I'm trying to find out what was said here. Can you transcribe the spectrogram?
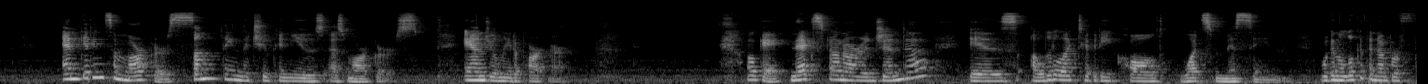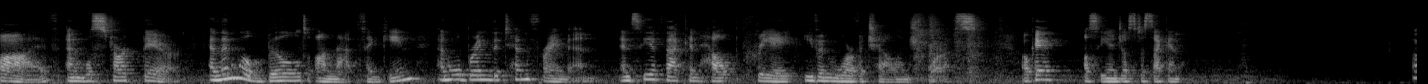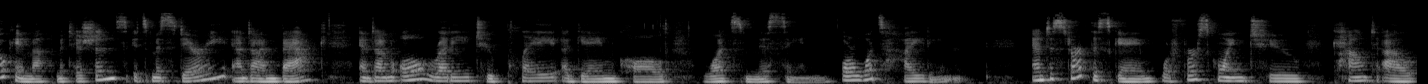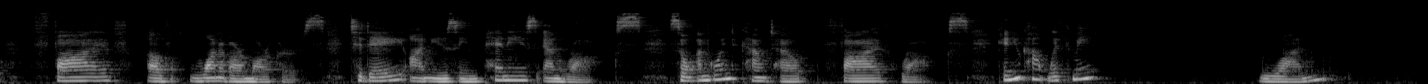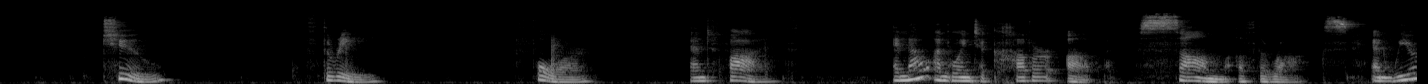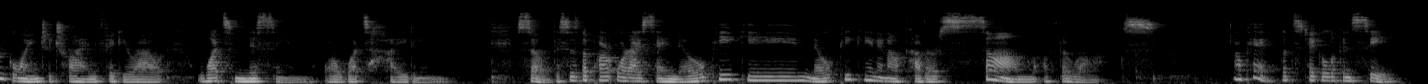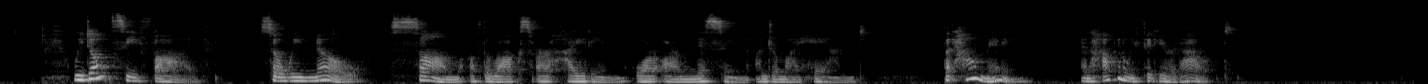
and getting some markers, something that you can use as markers. And you'll need a partner. Okay, next on our agenda is a little activity called What's Missing. We're gonna look at the number five and we'll start there. And then we'll build on that thinking and we'll bring the 10 frame in and see if that can help create even more of a challenge for us. Okay, I'll see you in just a second. Okay, mathematicians, it's Miss Derry and I'm back and I'm all ready to play a game called What's Missing or What's Hiding. And to start this game, we're first going to count out five of one of our markers. Today, I'm using pennies and rocks. So I'm going to count out five rocks. Can you count with me? One, two, three, four, and five. And now I'm going to cover up some of the rocks and we are going to try and figure out what's missing or what's hiding. So this is the part where I say no peeking, no peeking, and I'll cover some of the rocks. Okay, let's take a look and see. We don't see five, so we know some of the rocks are hiding or are missing under my hand. But how many? And how can we figure it out?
